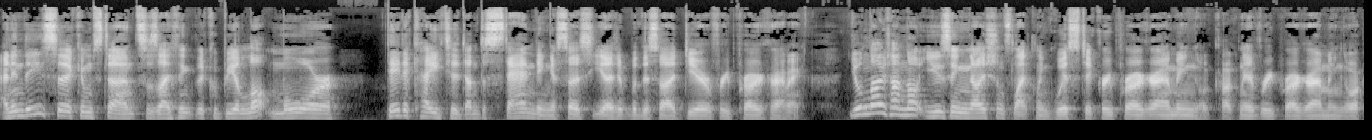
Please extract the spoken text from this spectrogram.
And in these circumstances, I think there could be a lot more dedicated understanding associated with this idea of reprogramming. You'll note I'm not using notions like linguistic reprogramming or cognitive reprogramming or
